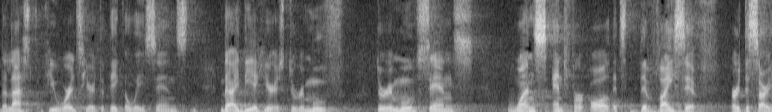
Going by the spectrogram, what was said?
the last few words here, to take away sins, the idea here is to remove. To remove sins once and for all. It's divisive, or sorry,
